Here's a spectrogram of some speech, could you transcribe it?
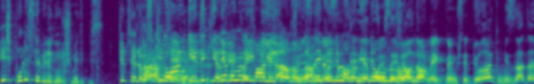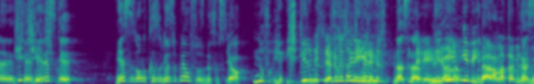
Hiç polisle bile görüşmedik biz. Kimseyle biz Erdoğan kimseyle. Gedik yazıyor, ne bunun kayıp ifadesi ilanı. alındı, Siz ne diyorsunuz benim ya, alındı, niye ne polise onun alındı. jandarmaya gitmemişti? Diyorlar ki biz zaten hani Hiç, şey hiç. değiliz ki. Niye siz onun kızı gözükmüyor musunuz nüfusta? Yok. Nüf- hiçbirimiz Kimliklerimiz nüfusta hiçbirimiz değiliz. Nasıl? Üstünde. Müge Dediğim Hanım, gibi. Ben anlatabilir Nasıl?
